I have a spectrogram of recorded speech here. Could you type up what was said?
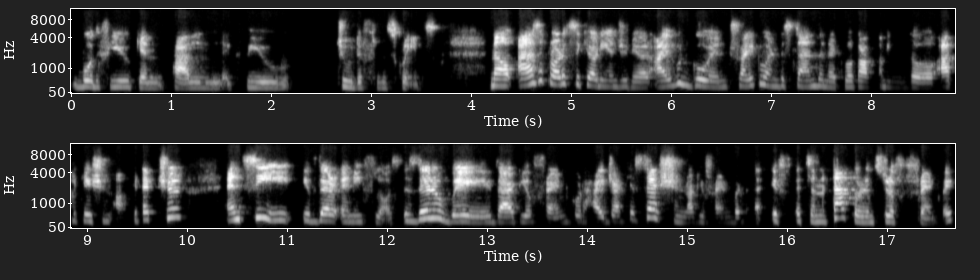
both of you can parallel like view two different screens. Now, as a product security engineer, I would go in, try to understand the network, I mean, the application architecture and see if there are any flaws. Is there a way that your friend could hijack your session, not your friend, but uh, if it's an attacker instead of a friend, right?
